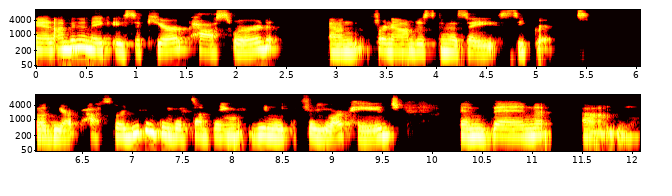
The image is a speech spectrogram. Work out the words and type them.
And I'm going to make a secure password. And for now, I'm just going to say secret. That'll be our password. You can think of something unique for your page. And then um,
